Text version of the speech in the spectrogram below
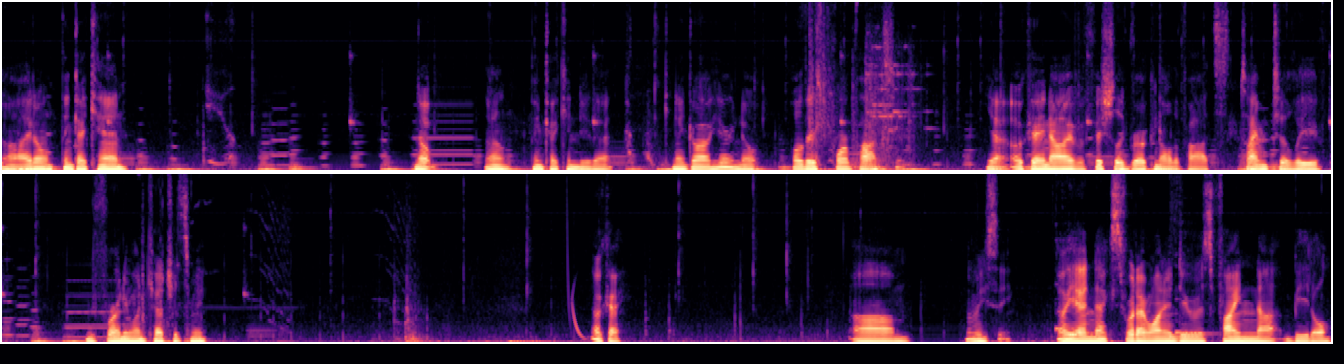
Oh, I don't think I can. Nope. I don't think I can do that. Can I go out here? No. Oh, there's four pots. Yeah, okay, now I've officially broken all the pots. Time to leave before anyone catches me. Okay. Um, let me see. Oh yeah, next what I want to do is find not Beedle.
